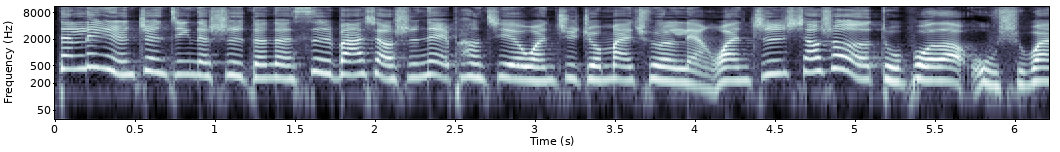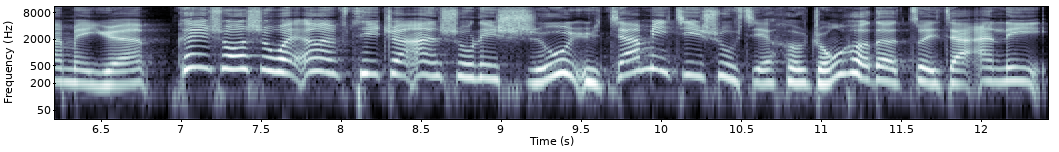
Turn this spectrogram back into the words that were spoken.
但令人震惊的是，短短四十八小时内，胖企鹅玩具就卖出了两万只，销售额突破了五十万美元，可以说是为 NFT 专案树立实物与加密技术结合融合的最佳案例。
